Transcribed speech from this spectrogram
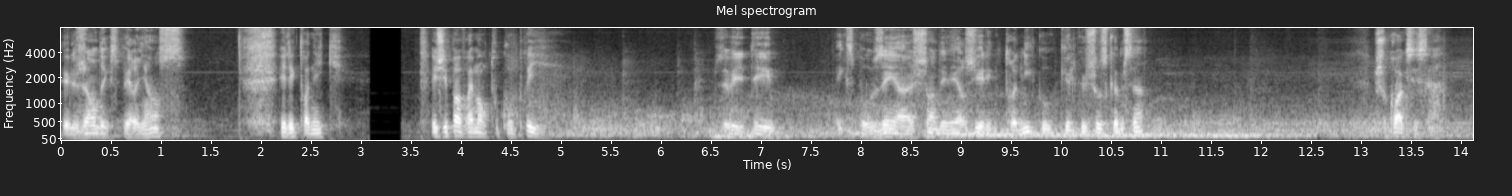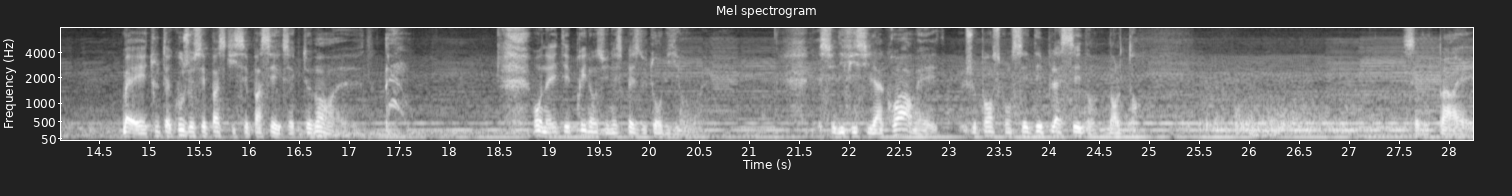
Quel genre d'expérience? Électronique. Et j'ai pas vraiment tout compris. Vous avez été exposé à un champ d'énergie électronique ou quelque chose comme ça? Je crois que c'est ça. Mais tout à coup, je sais pas ce qui s'est passé exactement. On a été pris dans une espèce de tourbillon. C'est difficile à croire, mais je pense qu'on s'est déplacé dans, dans le temps. Ça vous paraît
